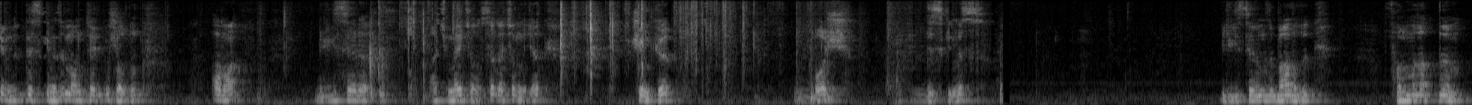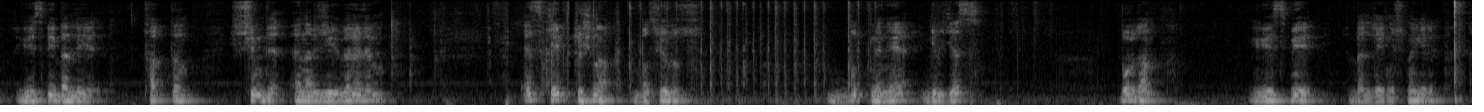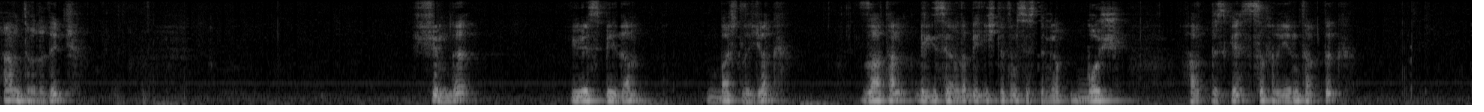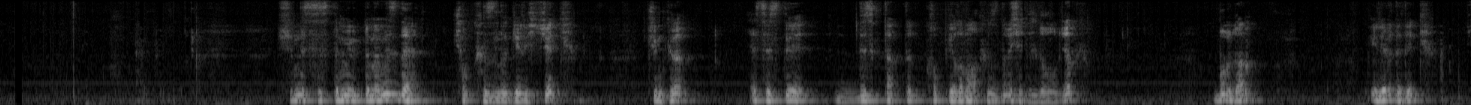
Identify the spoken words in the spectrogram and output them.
Şimdi diskimizi monte etmiş olduk. Ama bilgisayarı açmaya çalışsak açılmayacak. Çünkü boş diskimiz. Bilgisayarımızı bağladık. Formatladığım USB belleği taktım. Şimdi enerjiyi verelim. Escape tuşuna basıyoruz. Boot menüye gireceğiz. Buradan USB belleğin üstüne gelip Enter dedik. Şimdi USB'den başlayacak. Zaten bilgisayarda bir işletim sistemi yok. Boş hard diski sıfır yeni taktık. Şimdi sistemi yüklememiz de çok hızlı gelişecek. Çünkü SSD disk taktık. Kopyalama hızlı bir şekilde olacak. Buradan ileri dedik.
